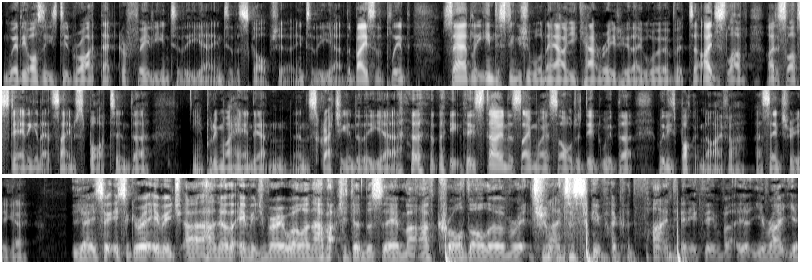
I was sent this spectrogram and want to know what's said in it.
where the Aussies did write that graffiti into the uh, into the sculpture, into the uh, the base of the plinth. Sadly, indistinguishable now. You can't read who they were, but uh, I just love I just love standing in that same spot and. Uh, putting my hand out and, and scratching into the, uh, the, the stone the same way a soldier did with with his pocket knife a, a century ago. Yeah, it's a, it's a great image. I, I, know that image very well, and I've actually done the same. I've crawled all over it trying to see if I could find anything. But you're right. You,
